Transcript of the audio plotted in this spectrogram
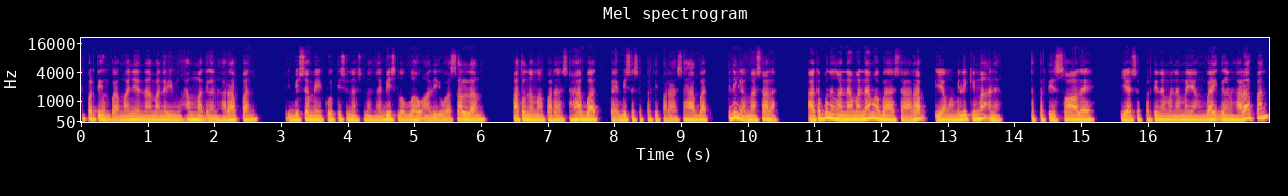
Seperti umpamanya nama Nabi Muhammad dengan harapan bisa mengikuti sunnah-sunnah Nabi Shallallahu Alaihi Wasallam atau nama para sahabat supaya bisa seperti para sahabat ini nggak masalah ataupun dengan nama-nama bahasa Arab yang memiliki makna seperti soleh ya seperti nama-nama yang baik dengan harapan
